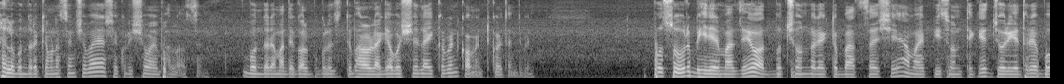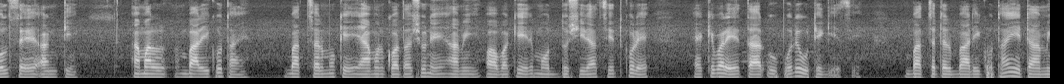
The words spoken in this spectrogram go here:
হ্যালো বন্ধুরা, কেমন আছেন সবাই? আশা করি সবাই ভালো আছেন। বন্ধুরা, আমাদের গল্পগুলো যদি ভালো লাগে অবশ্যই লাইক করবেন, কমেন্ট করে দেবেন। প্রচুর ভিড়ের মাঝে অদ্ভুত সুন্দর একটা বাচ্চা এসে আমায় পিছন থেকে জড়িয়ে ধরে বলছে, আন্টি, আমার বাড়ি কোথায়? বাচ্চার মুখে এমন কথা শুনে আমি অবাকের মধ্য শিরা ছেদ করে একেবারে তার উপরে উঠে গিয়েছি। বাচ্চাটার বাড়ি কোথায়, এটা আমি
